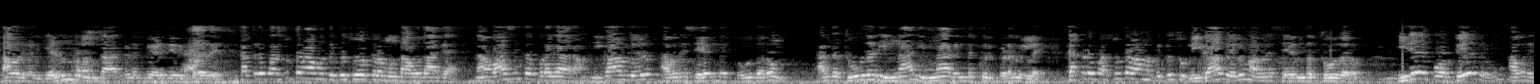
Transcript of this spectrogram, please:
அவர்கள் எழுந்து வந்தார்கள் என்று எழுதியிருக்கிறது. கத்திர பரசுத்தராமத்துக்கு சோத்திரம் உண்டாவதாக. நான் வாசித்த பிரகாரம் மிகாவேலும் அவரை சேர்ந்த தூதரும் அந்த தூதர் இன்னார் இன்னார் என்று குறிப்பிடவில்லை. கத்திர பரசுத்தராமத்துக்கு மிகாவேலும் அவனை சேர்ந்த தூதரும் இதே போல் பேரும் அவனை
